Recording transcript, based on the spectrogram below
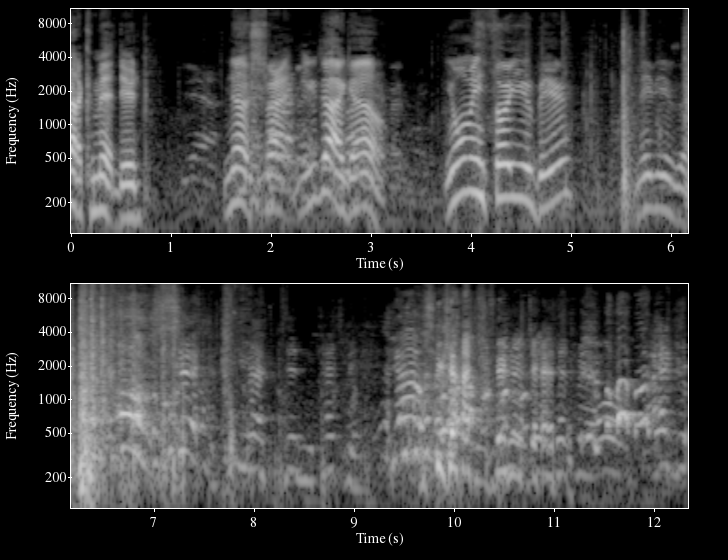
Gotta commit, dude. No, Strat, you gotta go. You want me to throw you a beer? Maybe you go. Oh shit! You guys didn't catch me. You guys didn't catch me.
